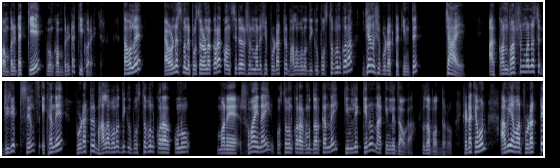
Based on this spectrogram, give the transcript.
কোম্পানিটা কে এবং কোম্পানিটা কি করে? তাহলে অ্যাওয়ারনেস মানে প্রচারণা করা কনসিডারেশন মানে সেই প্রোডাক্টের ভালো ভালো দিক উপস্থাপন করা, যেন সে প্রোডাক্টটা কিনতে চায়। আর কনভার্সন মানে হচ্ছে ডিরেক্ট সেলস এখানে প্রোডাক্টের ভালো ভালো দিকে উপস্থাপন করার কোনো মানে সময় নাই, উপস্থাপন করার কোনো দরকার নেই। কিনলে কেনো, না কিনলে যাওগা। সোজা পথ সেটা কেমন? আমি আমার প্রোডাক্টে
